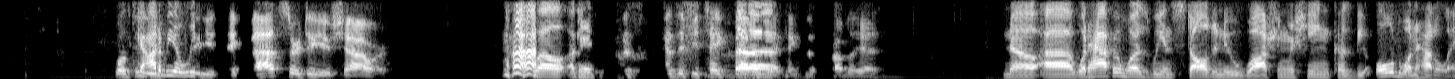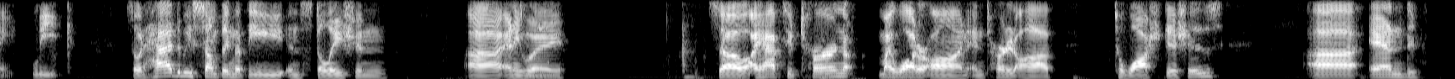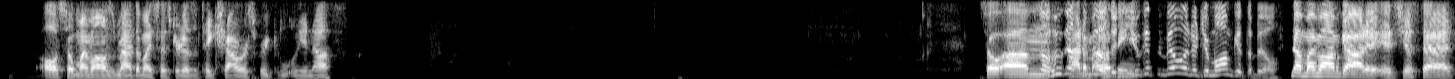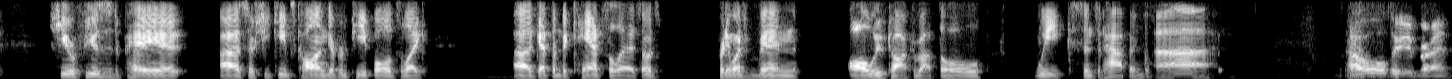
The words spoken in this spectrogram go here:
Well, do gotta you, be a leak. Do you take baths or do you shower? well, okay. Because if you take baths, Uh, I think that's probably it. No. Uh, what happened was we installed a new washing machine because the old one had a leak, so it had to be something that the installation. Uh, anyway. So I have to turn my water on and turn it off to wash dishes. Uh, and also, my mom's mad that my sister doesn't take showers frequently enough. So, um, so who got Adam, the bill? Did think- you get the bill or did your mom get the bill? No, my mom got it. It's just that she refuses to pay it, uh, so she keeps calling different people to like uh, get them to cancel it. So it's pretty much been all we've talked about the whole week since it happened. Ah. How old are you, Brian?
